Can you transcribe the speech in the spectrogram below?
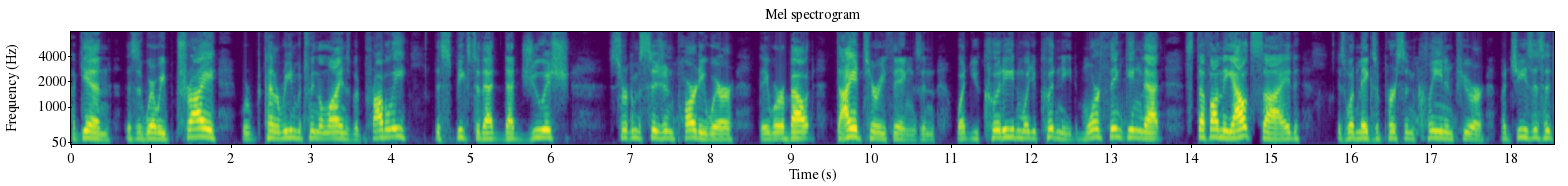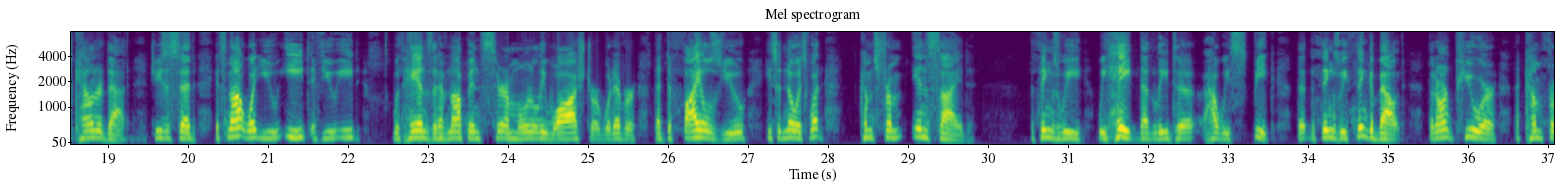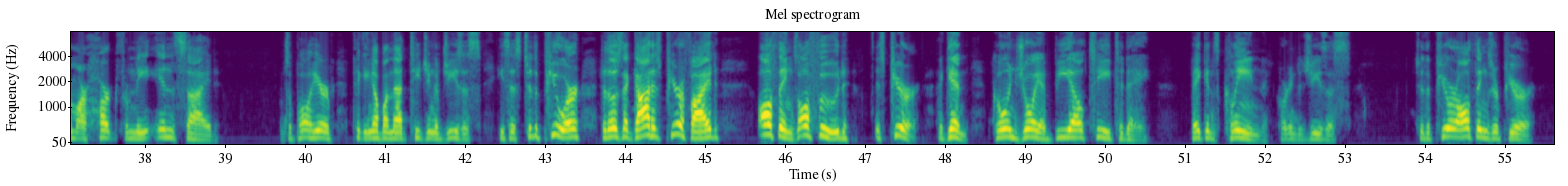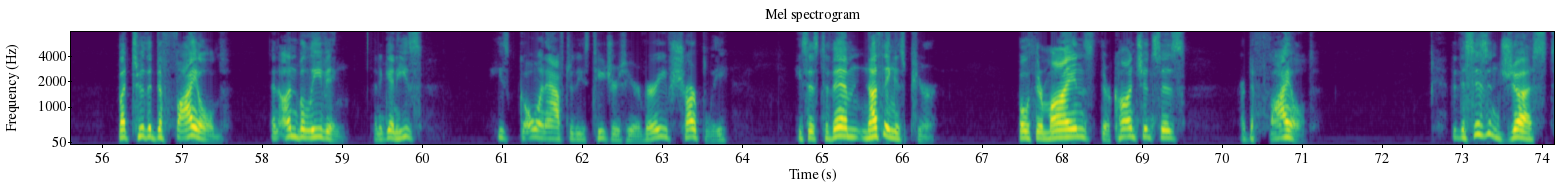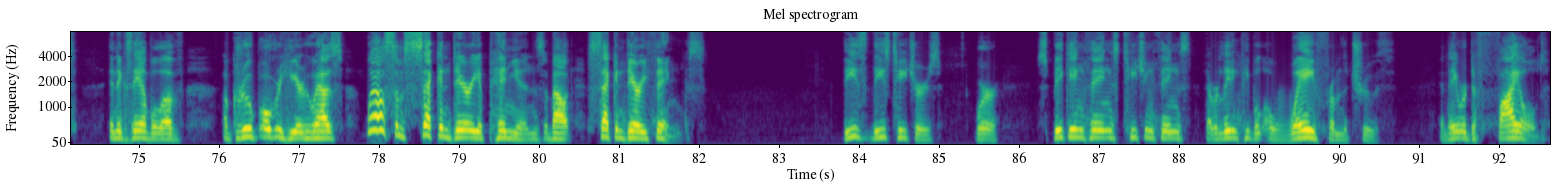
Again, this is where we try, we're kind of reading between the lines, but probably this speaks to that, that Jewish circumcision party where they were about dietary things and what you could eat and what you couldn't eat. More thinking that stuff on the outside is what makes a person clean and pure. But Jesus had countered that. Jesus said, It's not what you eat. If you eat with hands that have not been ceremonially washed or whatever that defiles you. He said, No, it's what comes from inside. The things we, we hate that lead to how we speak, the, the things we think about that aren't pure, that come from our heart, from the inside. And so, Paul here, picking up on that teaching of Jesus, he says, To the pure, to those that God has purified, all things, all food is pure. Again, go enjoy a BLT today. Bacon's clean, according to Jesus. To the pure, all things are pure. But to the defiled and unbelieving, and again, he's he's going after these teachers here very sharply. He says, To them, nothing is pure. Both their minds, their consciences are defiled. This isn't just an example of a group over here who has well, some secondary opinions about secondary things. These, these teachers were speaking things, teaching things that were leading people away from the truth. And they were defiled.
